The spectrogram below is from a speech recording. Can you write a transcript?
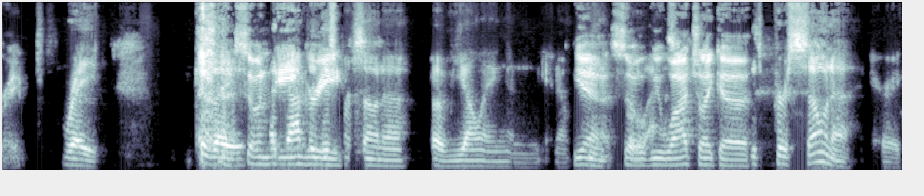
right? Right. Because I so an adopted this angry, persona of yelling and you know. yeah. So we watch like a this persona, Eric.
